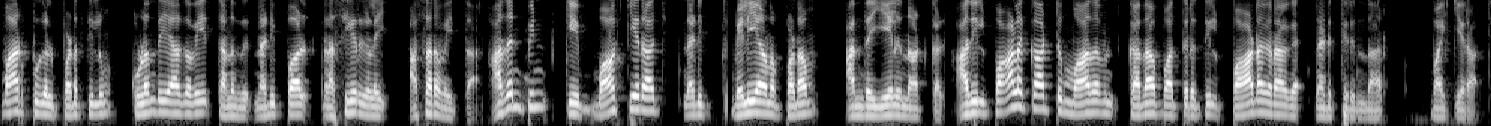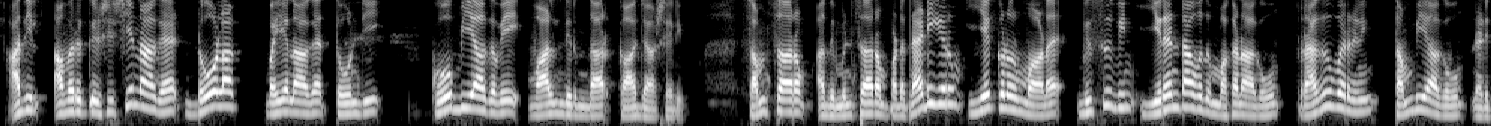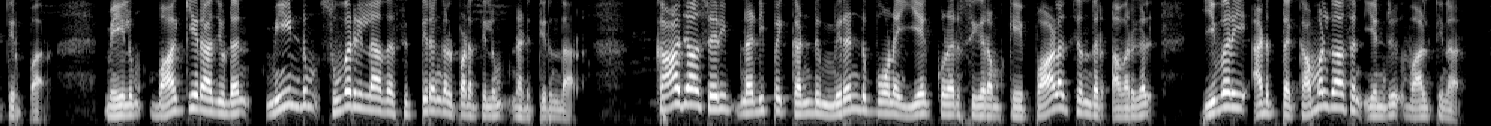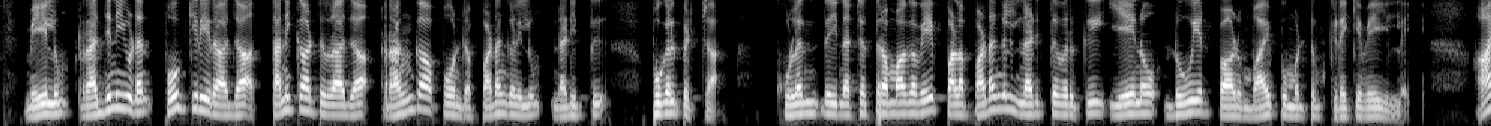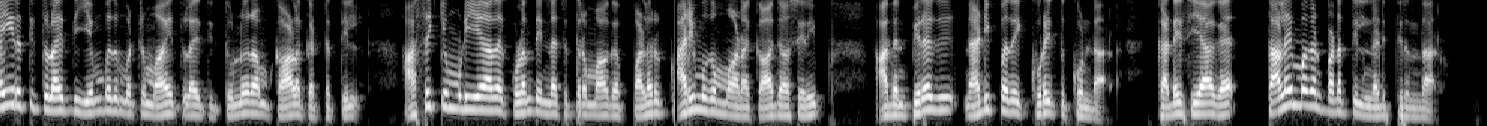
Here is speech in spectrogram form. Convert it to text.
வார்ப்புகள் படத்திலும் குழந்தையாகவே தனது நடிப்பால் ரசிகர்களை அசர வைத்தார். அதன்பின் கே. பாக்யராஜ் நடித்து வெளியான படம் அந்த ஏழு நாட்கள். அதில் பாலக்காட்டு மாதவன் கதாபாத்திரத்தில் பாடகராக நடித்திருந்தார் பாக்யராஜ். அதில் அவருக்கு சிஷ்யனாக டோலாக் பையனாக தோன்றி கோபியாகவே வாழ்ந்திருந்தார் காஜா ஷெரீப். சம்சாரம் அது மின்சாரம் பட நடிகரும் இயக்குனருமான விசுவின் இரண்டாவது மகனாகவும் ரகுவரனின் தம்பியாகவும் நடித்திருப்பார். மேலும் பாக்யராஜுடன் மீண்டும் சுவரில்லாத சித்திரங்கள் படத்திலும் நடித்திருந்தார். காஜா ஷெரீப் நடிப்பை கண்டு மிரண்டு போன இயக்குனர் சிகரம் கே. பாலச்சந்தர் அவர்கள் இவரை அடுத்த கமல்ஹாசன் என்று வாழ்த்தினார். மேலும் ரஜினியுடன் போக்கிரி ராஜா தனிக்காட்டு ராஜா ரங்கா போன்ற படங்களிலும் நடித்து புகழ் பெற்றார். குழந்தை நட்சத்திரமாகவே பல படங்களில் நடித்தவருக்கு ஏனோ டூயட் பாடும் வாய்ப்பு மட்டும் கிடைக்கவே இல்லை. ஆயிரத்தி தொள்ளாயிரத்தி எண்பது மற்றும் ஆயிரத்தி தொள்ளாயிரத்தி தொண்ணூறாம் காலகட்டத்தில் அசைக்க முடியாத குழந்தை நட்சத்திரமாக பலருக்கு அறிமுகமான காஜா ஷெரீப் அதன் பிறகு நடிப்பதை குறைத்து கொண்டார். கடைசியாக தலைமகன் படத்தில் நடித்திருந்தார்.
